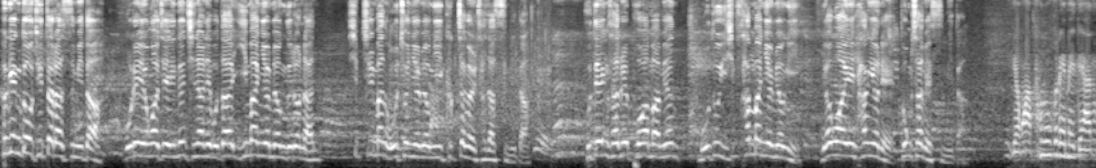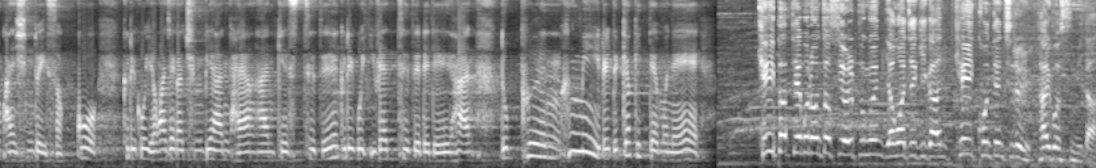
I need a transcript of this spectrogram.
흥행도 뒤따랐습니다. 올해 영화제에는 지난해보다 2만여 명 늘어난 17만 5천여 명이 극장을 찾았습니다. 부대 행사를 포함하면 모두 23만여 명이 영화의 향연에 동참했습니다. 영화 프로그램에 대한 관심도 있었고 그리고 영화제가 준비한 다양한 게스트들 그리고 이벤트들에 대한 높은 흥미를 느꼈기 때문에 K-팝 데몬 헌터스 열풍은 영화제 기간 K 콘텐츠를 달궜습니다.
